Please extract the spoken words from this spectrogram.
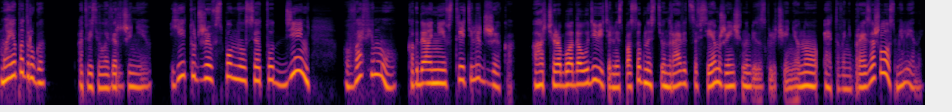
«Моя подруга», — ответила Вирджиния. Ей тут же вспомнился тот день в Афимол, когда они встретили Джека. Арчер обладал удивительной способностью нравиться всем женщинам без исключения, но этого не произошло с Миленой.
